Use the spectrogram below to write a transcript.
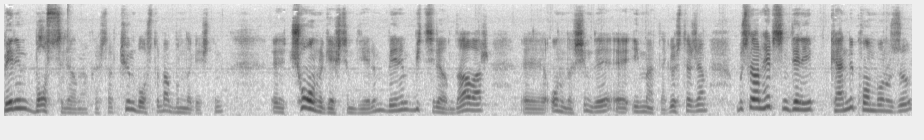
benim boss silahım arkadaşlar. Tüm boss'ta ben bununla geçtim. E, çoğunu geçtim diyelim. Benim bir silahım daha var. E, onu da şimdi e, inventle göstereceğim. Bu silahların hepsini deneyip kendi kombonuzu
